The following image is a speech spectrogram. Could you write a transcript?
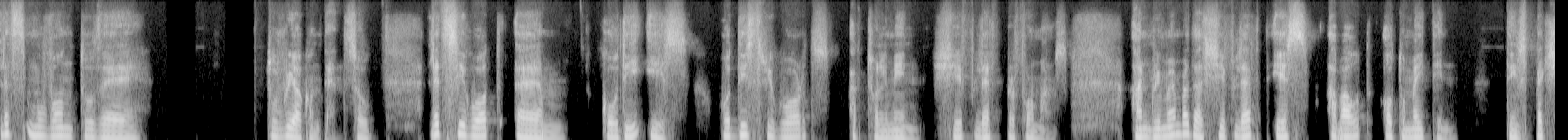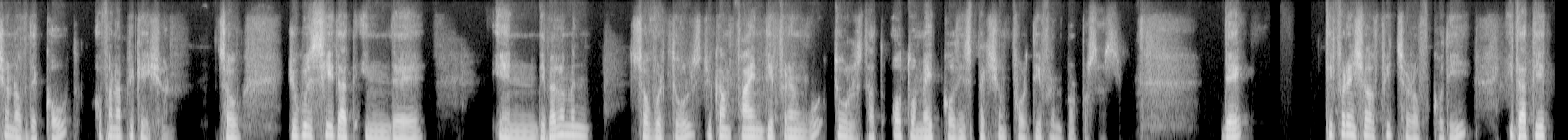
let's move on to the to real content. So let's see what um, Codee is, what these three words actually mean, shift left performance. And remember that shift left is about automating the inspection of the code of an application. So you will see that in the in development software tools, you can find different tools that automate code inspection for different purposes. The differential feature of Codee is that it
